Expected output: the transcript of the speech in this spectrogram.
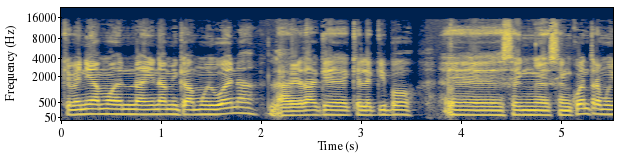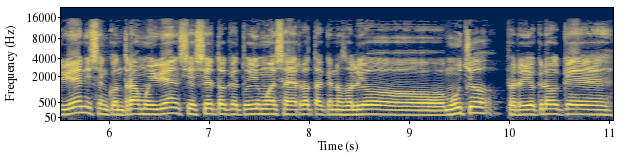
que veníamos en una dinámica muy buena. La verdad que, el equipo eh, se, encuentra muy bien y se encontraba muy bien. Sí es cierto que tuvimos esa derrota que nos dolió mucho, pero yo creo que,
